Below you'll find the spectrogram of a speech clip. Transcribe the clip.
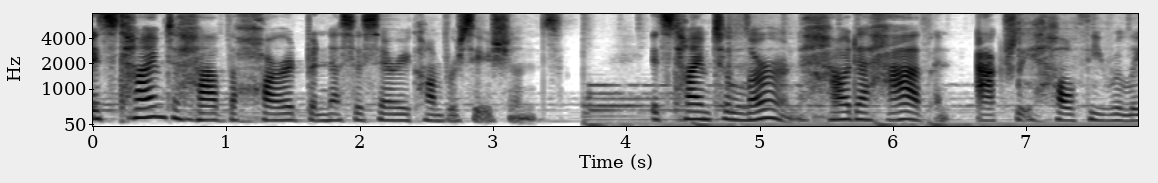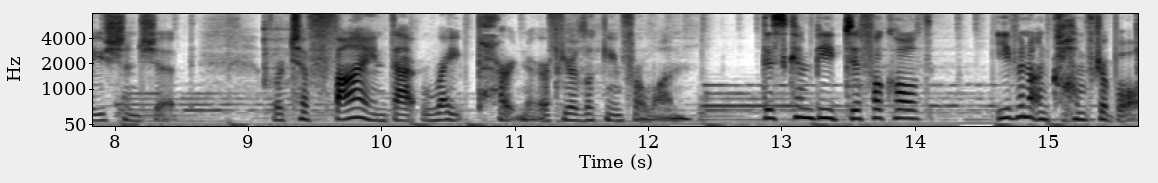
It's time to have the hard but necessary conversations. It's time to learn how to have an actually healthy relationship or to find that right partner if you're looking for one. This can be difficult, even uncomfortable,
